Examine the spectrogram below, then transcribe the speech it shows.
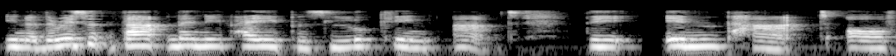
you know there isn't that many papers looking at the impact of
